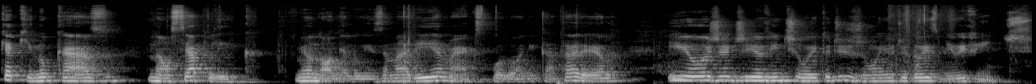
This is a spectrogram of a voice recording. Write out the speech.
que aqui no caso não se aplica. Meu nome é Luísa Maria Marques Poloni Cantarella e hoje é dia 28 de junho de 2020.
